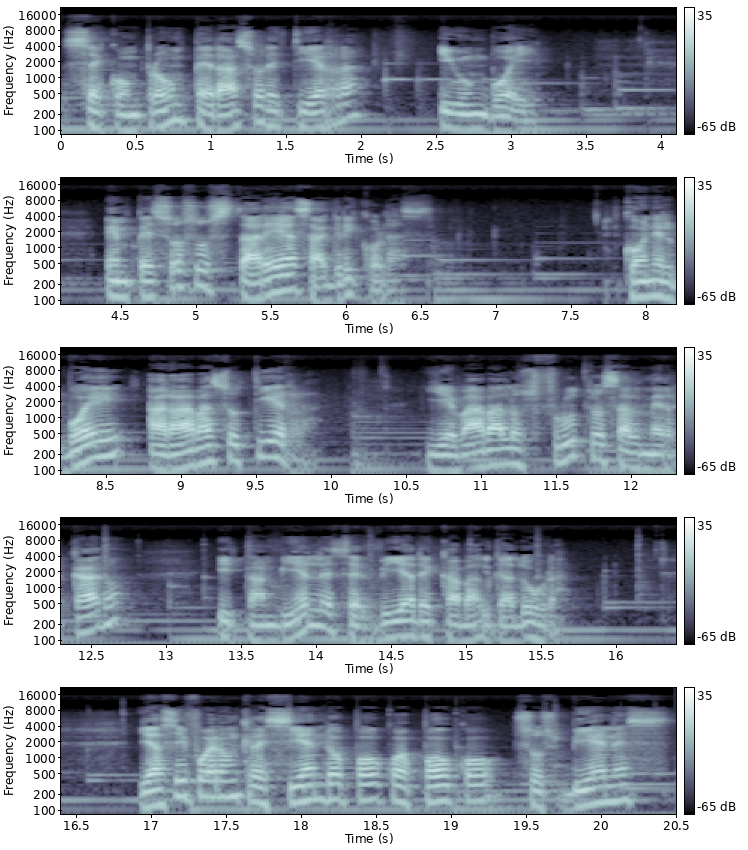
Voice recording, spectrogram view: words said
se compró un pedazo de tierra y un buey. Empezó sus tareas agrícolas. Con el buey araba su tierra llevaba los frutos al mercado y también le servía de cabalgadura. Y así fueron creciendo poco a poco sus bienes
